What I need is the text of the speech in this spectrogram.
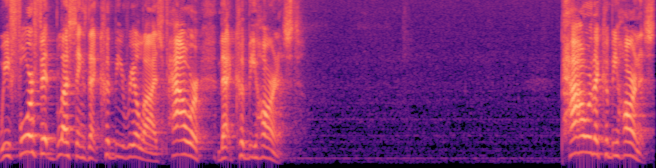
We forfeit blessings that could be realized, power that could be harnessed. power that could be harnessed,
